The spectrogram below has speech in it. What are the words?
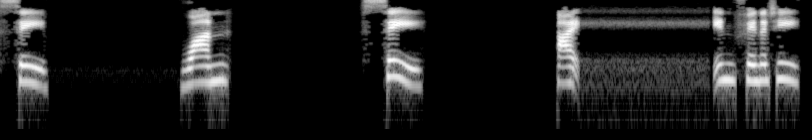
C. 1 c. I. Infinity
